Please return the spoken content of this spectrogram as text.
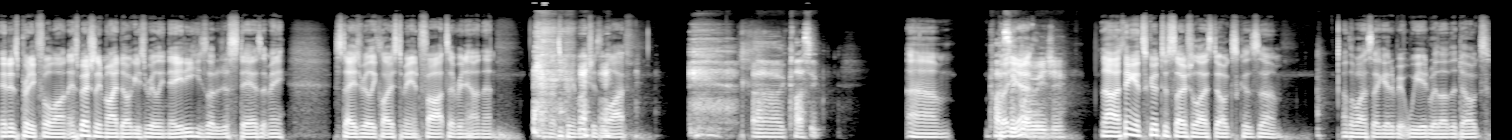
it is pretty full on. Especially my dog. He's really needy. He sort of just stares at me, stays really close to me, and farts every now and then. And that's pretty much his life. Uh, classic, Um, classic yeah. Luigi. no, I think it's good to socialize dogs because um, otherwise they get a bit weird with other dogs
